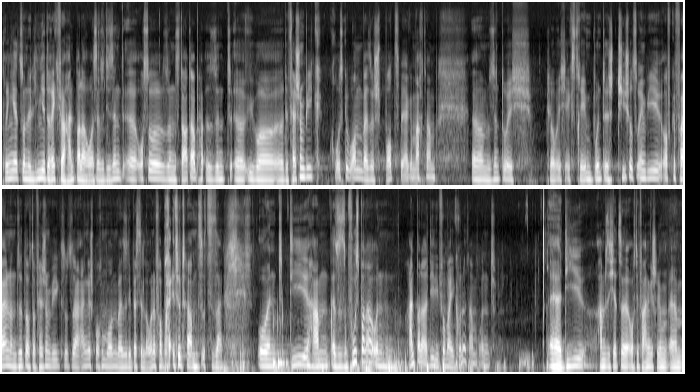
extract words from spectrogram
bringen jetzt so eine Linie direkt für Handballer raus. Also die sind äh, auch so, so ein Startup, sind äh, über äh, die Fashion Week groß geworden, weil sie Sportswear gemacht haben, ähm, sind durch, glaube ich, extrem bunte T-Shirts irgendwie aufgefallen und sind auf der Fashion Week sozusagen angesprochen worden, weil sie die beste Laune verbreitet haben sozusagen. Und die haben, also es sind Fußballer und Handballer, die die Firma gegründet haben und äh, die haben sich jetzt äh, auf die Fahne geschrieben, ähm,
